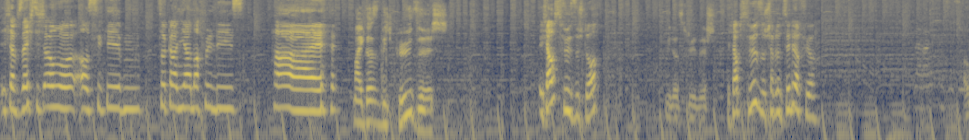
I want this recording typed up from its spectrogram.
ich habe 60 Euro ausgegeben, circa ein Jahr nach Release. Hi. Mike, das ist nicht physisch. Ich hab's physisch doch. Wie das physisch. Ich hab's physisch, ich hab eine 10 dafür. Oh.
